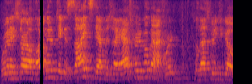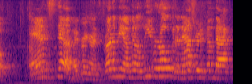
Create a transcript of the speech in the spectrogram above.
we're going to start off, I'm going to take a side step as I ask her to go backward. So that's going to go and step. I bring her in front of me. I'm going to leave her open and ask her to come back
